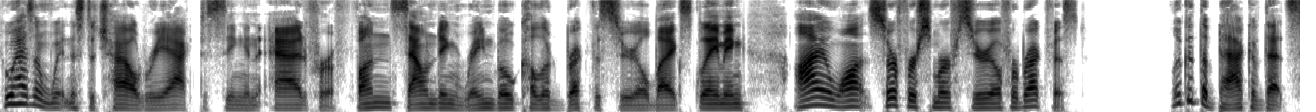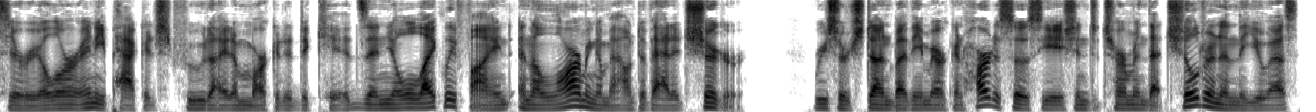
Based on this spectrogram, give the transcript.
Who hasn't witnessed a child react to seeing an ad for a fun sounding rainbow colored breakfast cereal by exclaiming, I want Surfer Smurf cereal for breakfast? Look at the back of that cereal or any packaged food item marketed to kids, and you'll likely find an alarming amount of added sugar. Research done by the American Heart Association determined that children in the U.S.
